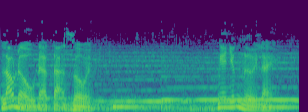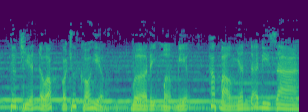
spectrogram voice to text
Lão đầu đa tạ rồi. Nghe những lời này Tiêu chiến đầu óc có chút khó hiểu Vừa định mở miệng hắc bảo nhân đã đi ra.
